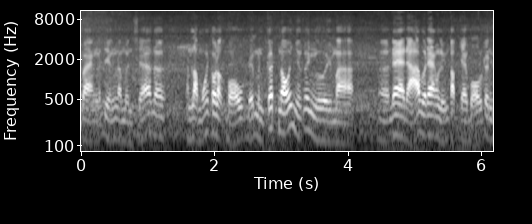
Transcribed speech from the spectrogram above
bàn cái chuyện là mình sẽ thành lập một cái câu lạc bộ để mình kết nối những cái người mà ờ, đã đã và đang luyện tập chạy bộ trên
